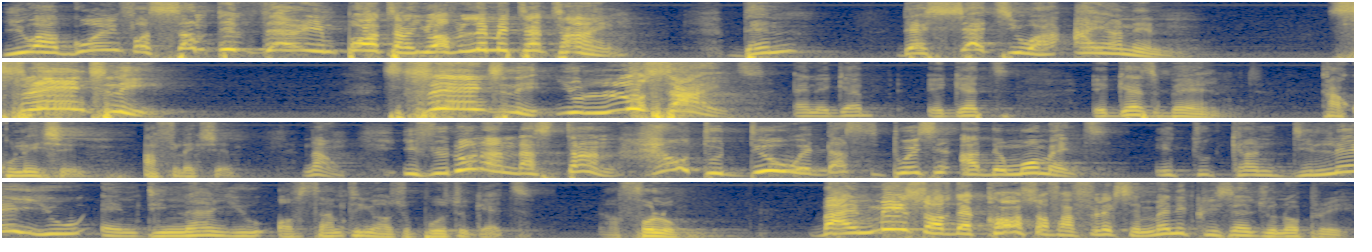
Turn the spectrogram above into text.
You are going for something very important. You have limited time. Then the shirt you are ironing, strangely, strangely, you lose sight and it get it gets it gets burned. Calculation, affliction. Now, if you don't understand how to deal with that situation at the moment, it can delay you and deny you of something you're supposed to get. Now, follow. By means of the cause of affliction, many Christians do not pray.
